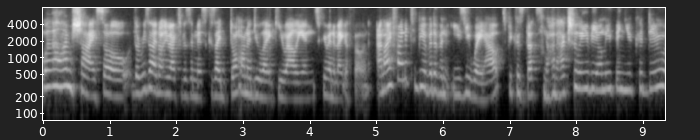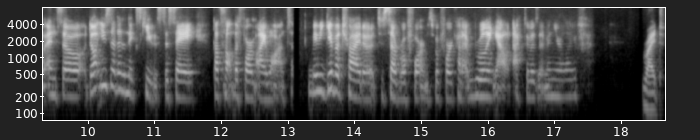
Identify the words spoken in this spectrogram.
well, I'm shy. So the reason I don't do activism is because I don't want to do like you, Allie, and scream in a megaphone. And I find it to be a bit of an easy way out because that's not actually the only thing you could do. And so don't use that as an excuse to say that's not the form I want. Maybe give a try to, to several forms before kind of ruling out activism in your life. Right.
